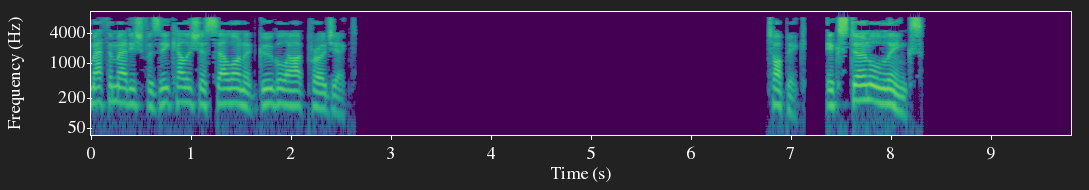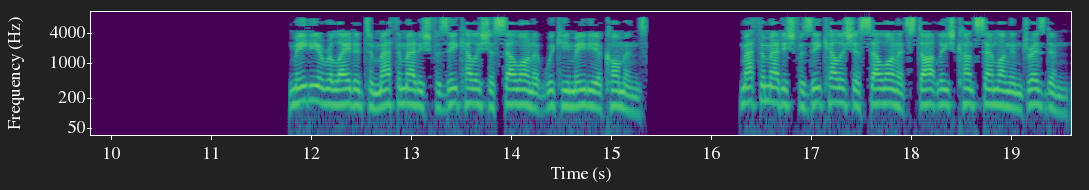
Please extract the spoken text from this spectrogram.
Mathematisch-Physikalischer Salon at Google Art Project. External links. Media related to Mathematisch-Physikalischer Salon at Wikimedia Commons. Mathematisch-Physikalischer Salon at Staatliche Kunstsammlungen Dresden.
